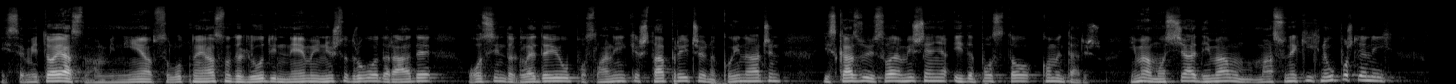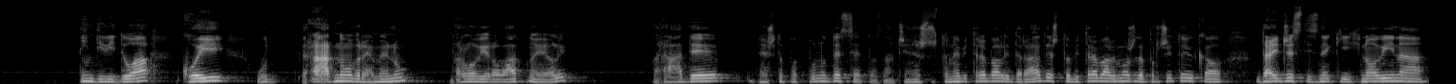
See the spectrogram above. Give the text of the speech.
I sve mi to jasno, ali mi nije apsolutno jasno da ljudi nemaju ništa drugo da rade osim da gledaju poslanike šta pričaju, na koji način iskazuju svoje mišljenja i da posle to komentarišu. Imamo osjećaj da imamo masu nekih neupošljenih individua koji u radnom vremenu, vrlo vjerovatno, jeli, rade nešto potpuno deseto, znači nešto što ne bi trebali da rade, što bi trebali možda da pročitaju kao digest iz nekih novina,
